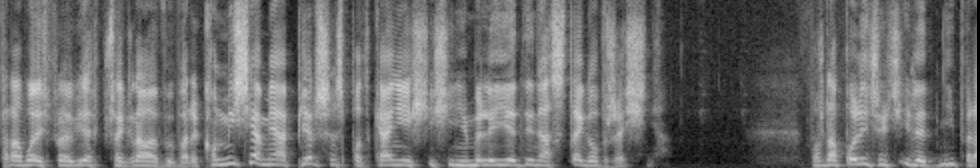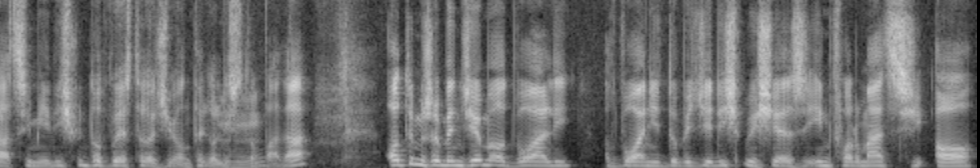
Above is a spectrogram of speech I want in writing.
Prawo i Sprawiedliwość przegrało wybory, komisja miała pierwsze spotkanie, jeśli się nie mylę, 11 września. Można policzyć, ile dni pracy mieliśmy do 29 listopada. O tym, że będziemy odwołali, odwołani, dowiedzieliśmy się z informacji o,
